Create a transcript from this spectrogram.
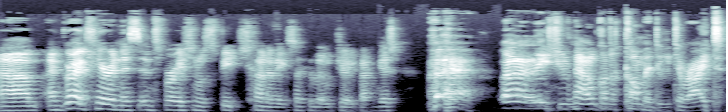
Um, and Greg, hearing this inspirational speech, kind of makes like a little joke back and goes, "Well, at least you've now got a comedy to write."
